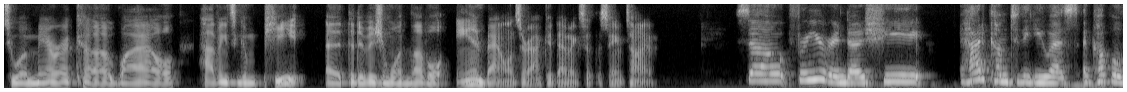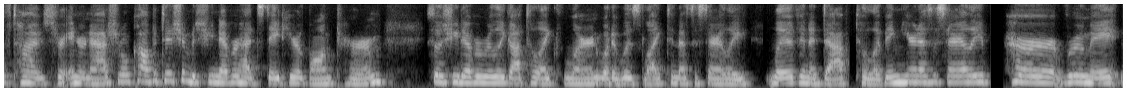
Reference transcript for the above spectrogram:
to America while having to compete at the division one level and balance her academics at the same time so for Jorinde, she had come to the US a couple of times for international competition, but she never had stayed here long term. So she never really got to like learn what it was like to necessarily live and adapt to living here necessarily. Her roommate,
